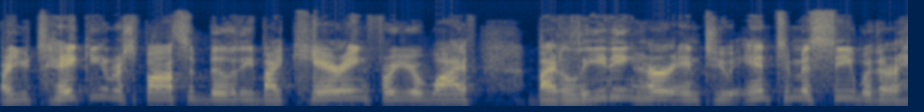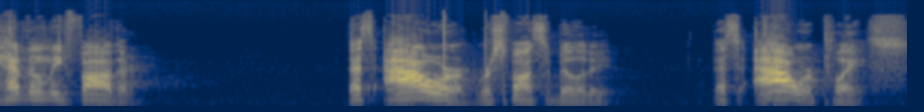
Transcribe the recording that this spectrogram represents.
Are you taking responsibility by caring for your wife, by leading her into intimacy with her heavenly Father? That's our responsibility. That's our place.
